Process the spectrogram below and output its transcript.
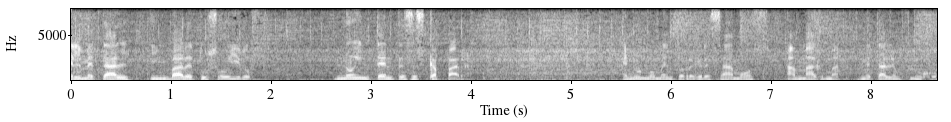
El metal invade tus oídos. No intentes escapar. En un momento regresamos a Magma, Metal en Flujo.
